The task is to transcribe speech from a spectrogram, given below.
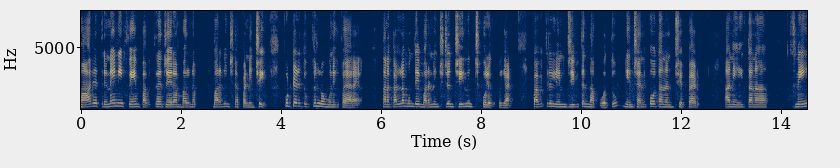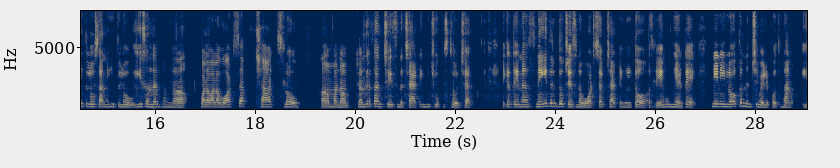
భార్య త్రినేని ఫేమ్ పవిత్ర జయరాం మరణ మరణించినప్పటి నుంచి పుట్టెడు దుఃఖంలో మునిగిపోయారు ఆయన. తన కళ్ళ ముందే మరణించడం జీర్ణించుకోలేకపోయాడు. పవిత్ర లేని జీవితం నాకు వద్దు నేను చనిపోతానని చెప్పాడు అని తన స్నేహితులు సన్నిహితులు ఈ సందర్భంగా వాళ్ళ వాళ్ళ వాట్సాప్ చాట్స్లో మన చంద్రకాంత్ చేసిన చాటింగ్ని చూపిస్తూ వచ్చారు. ఇక తన స్నేహితులతో చేసిన వాట్సాప్ చాటింగ్లతో అసలు ఏముంది అంటే నేను ఈ లోకం నుంచి వెళ్ళిపోతున్నాను. ఈ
